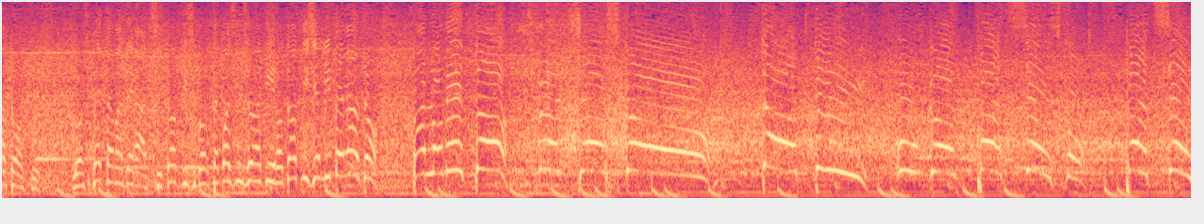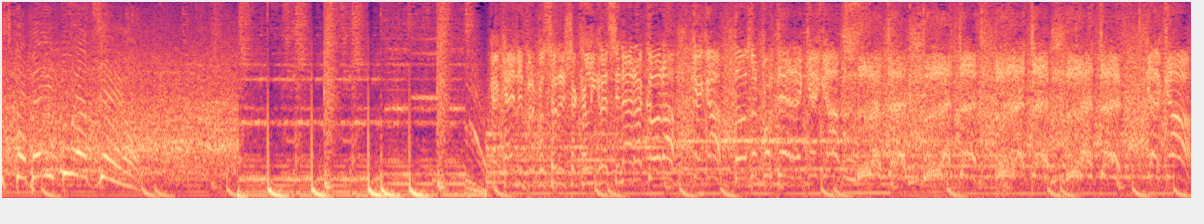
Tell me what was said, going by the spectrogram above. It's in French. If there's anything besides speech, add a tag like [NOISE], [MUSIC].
ancora Totti. Lo aspetta Materazzi. Totti si porta quasi in zona tiro. Totti si è liberato. Pallonetto! Francesco! Totti! Un gol pazzesco! Pazzesco per il 2 a 0 Cacà in percussione cerca l'ingresso in area ancora. Cacà davanti al portiere? Cacà rete rete rete rete Cacà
